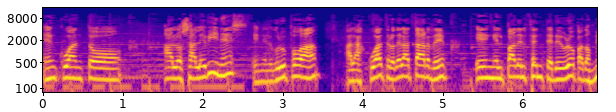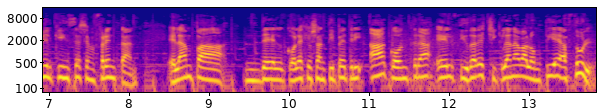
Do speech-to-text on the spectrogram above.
En cuanto a los alevines, en el grupo A, a las 4 de la tarde, en el Padel Center de Europa 2015 se enfrentan el AMPA del Colegio Santipetri A contra el Ciudades Chiclana Balompié Azul.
